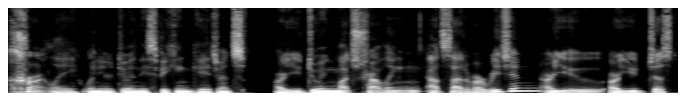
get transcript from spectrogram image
currently when you're doing these speaking engagements are you doing much traveling outside of our region? Are you are you just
